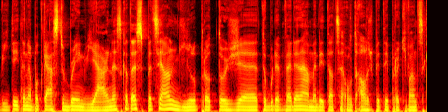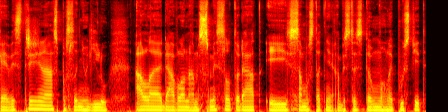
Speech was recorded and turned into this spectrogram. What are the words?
Vítejte na podcastu Brain VR. Dneska to je speciální díl, protože to bude vedená meditace od Alžběty Protivanské, vystřižená z posledního dílu, ale dávalo nám smysl to dát i samostatně, abyste si to mohli pustit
